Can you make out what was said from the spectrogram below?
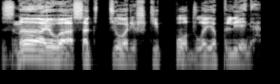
Знаю вас, актеришки, подлое племя!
